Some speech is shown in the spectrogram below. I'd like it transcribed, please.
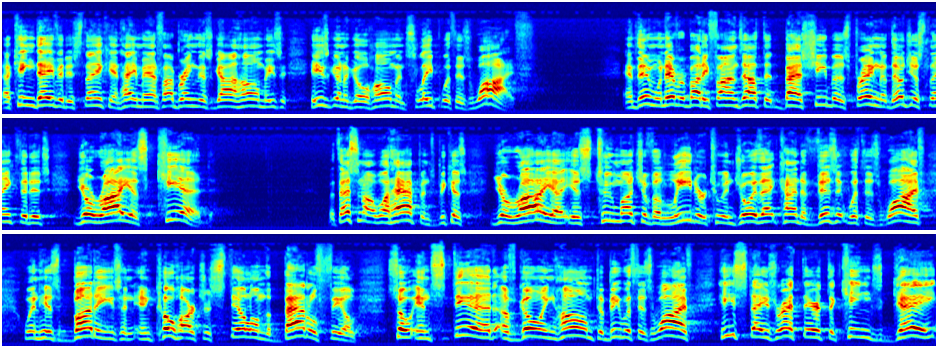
Now, King David is thinking, hey, man, if I bring this guy home, he's, he's going to go home and sleep with his wife. And then when everybody finds out that Bathsheba is pregnant, they'll just think that it's Uriah's kid. But that's not what happens because Uriah is too much of a leader to enjoy that kind of visit with his wife when his buddies and, and cohorts are still on the battlefield. So instead of going home to be with his wife, he stays right there at the king's gate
